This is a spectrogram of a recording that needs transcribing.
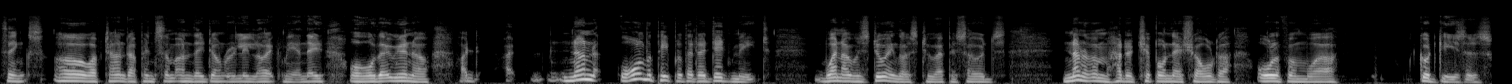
thinks, "Oh, I've turned up in some and they don't really like me," and they, or they, you know, I, I, none. All the people that I did meet when I was doing those two episodes, none of them had a chip on their shoulder. All of them were good geezers.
